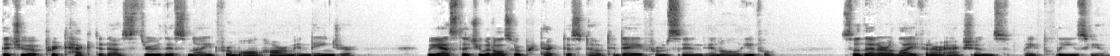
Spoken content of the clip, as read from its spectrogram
that you have protected us through this night from all harm and danger we ask that you would also protect us now today from sin and all evil, so that our life and our actions may please you.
